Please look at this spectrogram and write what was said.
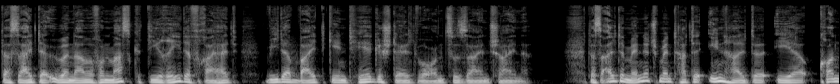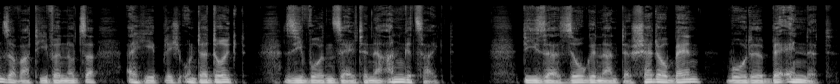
dass seit der Übernahme von Musk die Redefreiheit wieder weitgehend hergestellt worden zu sein scheine. Das alte Management hatte Inhalte eher konservative Nutzer erheblich unterdrückt. Sie wurden seltener angezeigt. Dieser sogenannte Shadowban wurde beendet.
